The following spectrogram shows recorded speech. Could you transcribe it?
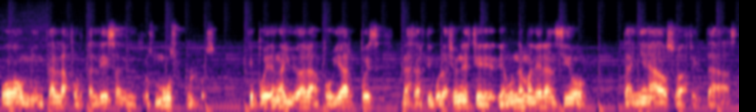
o aumentar la fortaleza de nuestros músculos que puedan ayudar a apoyar pues las articulaciones que de alguna manera han sido dañadas o afectadas.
